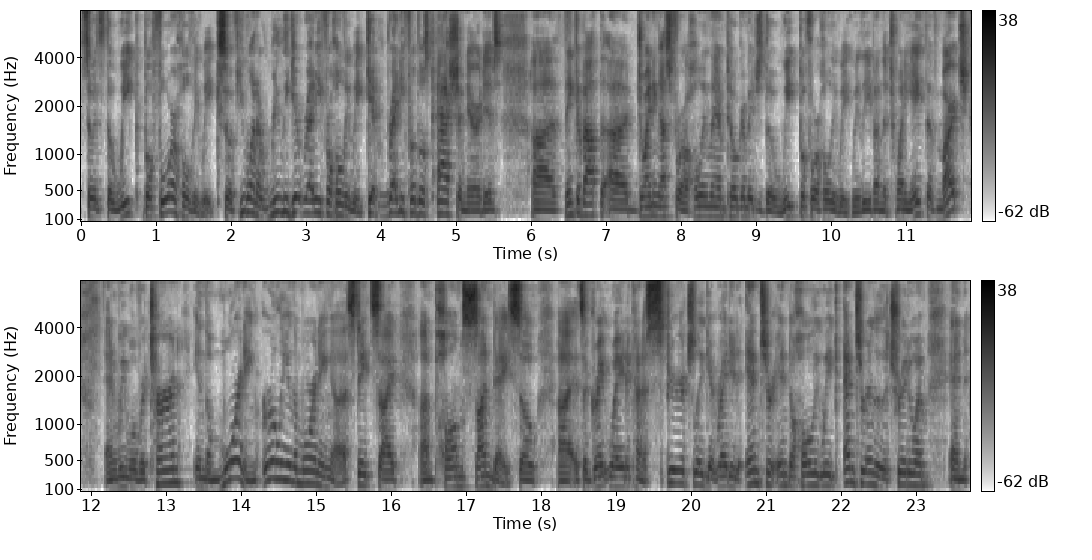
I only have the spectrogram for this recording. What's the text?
So it's the week before Holy Week. So if you want to really get ready for Holy Week, get ready for those passion narratives. Uh, think about the, uh, joining us for a Holy Land pilgrimage the week before Holy Week. We leave on the 28th of March, and we will return in the morning, early in the morning, uh, stateside on Palm Sunday. So uh, it's a great way to kind of spiritually get ready to enter into Holy Week, enter into the Triduum, and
